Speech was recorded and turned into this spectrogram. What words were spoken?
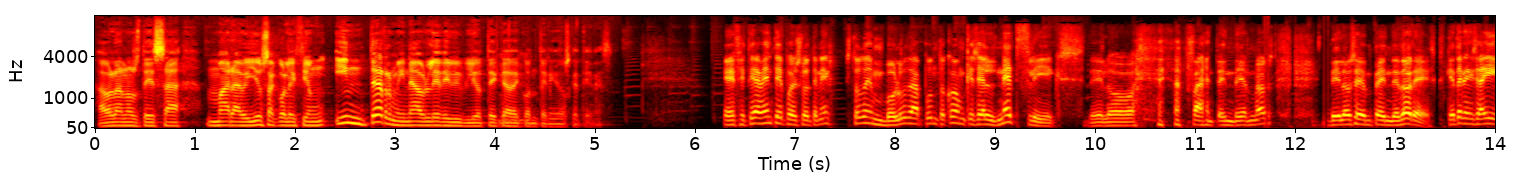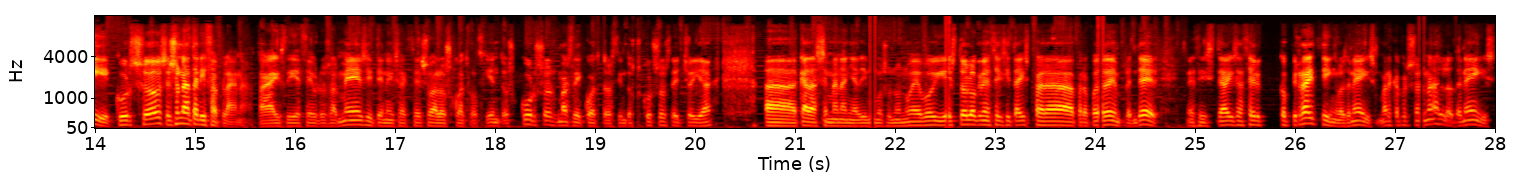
Háblanos de esa maravillosa colección interminable de biblioteca de contenidos que tienes. Efectivamente, pues lo tenéis todo en boluda.com, que es el Netflix de lo, para entendernos, de los emprendedores. ¿Qué tenéis ahí? Cursos, es una tarifa plana. Pagáis 10 euros al mes y tenéis acceso a los 400 cursos, más de 400 cursos. De hecho, ya uh, cada semana añadimos uno nuevo y esto es lo que necesitáis para, para, poder emprender. Necesitáis hacer copywriting, lo tenéis. Marca personal, lo tenéis.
